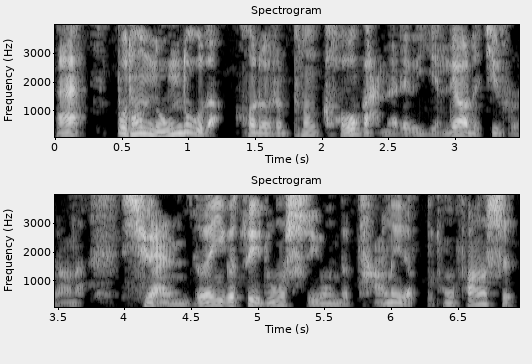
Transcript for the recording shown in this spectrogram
哎，不同浓度的或者是不同口感的这个饮料的基础上呢，选择一个最终使用的糖类的补充方式。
